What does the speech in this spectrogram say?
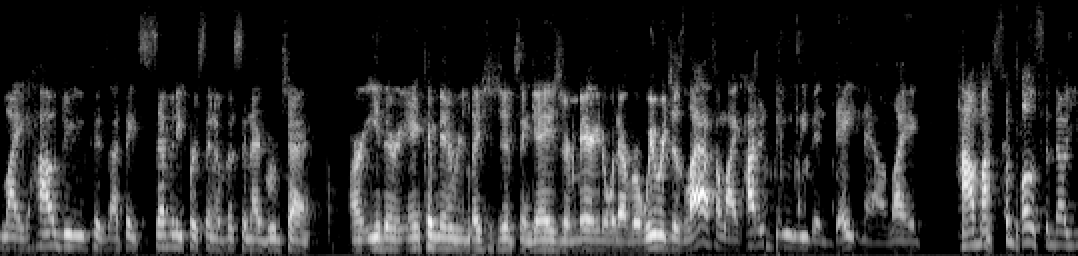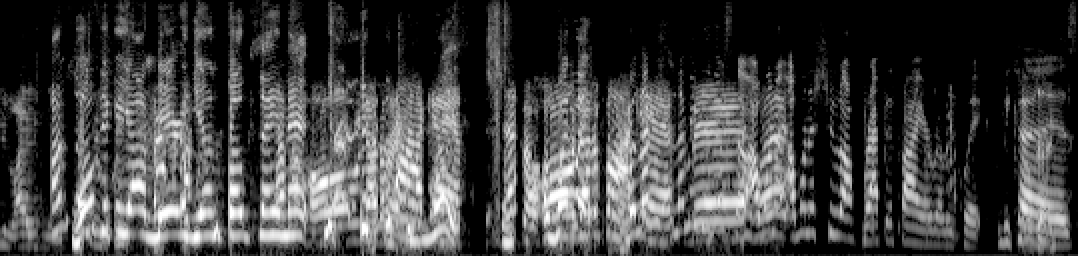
like, how do you? because I think seventy percent of us in that group chat are either in committed relationships, engaged, or married, or whatever. We were just laughing, like, how do dudes even date now? Like, how am I supposed to know you like me? I'm so sick of y'all married young folks saying That's that. a whole other podcast. That's a whole Wait, wait, podcast. But let me let me do this man. though. I want to I want to shoot off rapid fire really quick because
